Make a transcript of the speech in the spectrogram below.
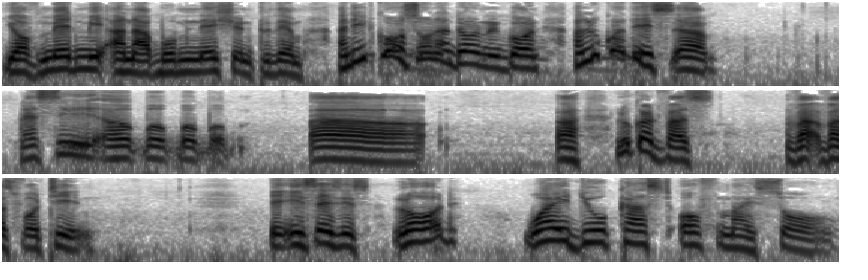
You have made me an abomination to them. And it goes on and on and on. And look at this. Uh, let's see. Uh, uh, uh, look at verse, verse 14. He says this, Lord, why do you cast off my soul?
